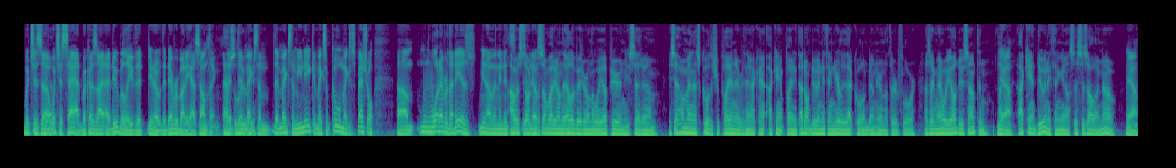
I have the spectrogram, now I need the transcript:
which is uh, Yeah. which is sad because I, I do believe that you know that everybody has something that, that makes them that makes them unique, it makes them cool, makes them special. Um, whatever that is, you know. I mean, it's I was talking to somebody on the elevator on the way up here, and he said, um, he said, "Oh man, that's cool that you're playing and everything. I can't, I can't play anything. I don't do anything nearly that cool. I'm down here on the third floor." I was like, "Man, we all do something. Yeah. I, can't do anything else. This is all I know. Yeah,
